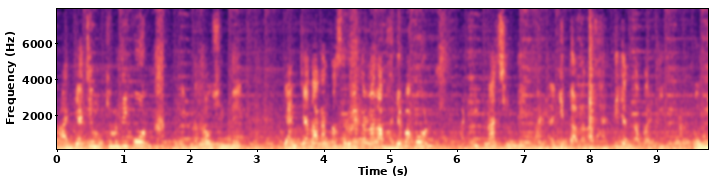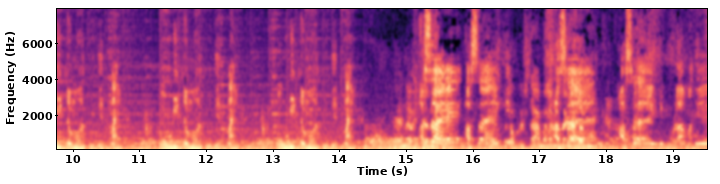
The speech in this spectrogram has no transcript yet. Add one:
राज्याचे मुख्यमंत्री कोण? एकनाथराव शिंदे. त्यांच्या जागांचा सर्वे करणारा भाजपा कोण? एकनाथ शिंदे आणि अजितदादांना भारतीय जनता पार्टी कवडीचं महत्त्व देत नाही. कवडीचं महत्त्व देत नाही. कवडीचं महत्त्व देत नाही. असं आहे असं आहे की प्रश्न आम्हाला असं आहे? असं आहे की मुळामध्ये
